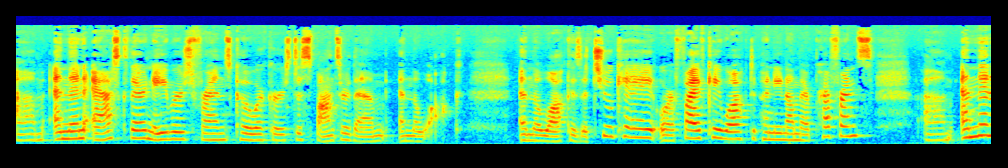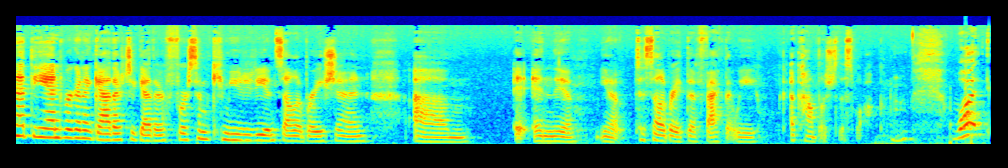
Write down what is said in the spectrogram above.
um, and then ask their neighbors, friends, coworkers to sponsor them in the walk. And the walk is a 2K or a 5K walk, depending on their preference. Um, and then at the end, we're going to gather together for some community and celebration, um, and the you know to celebrate the fact that we accomplished this walk. Mm-hmm. What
